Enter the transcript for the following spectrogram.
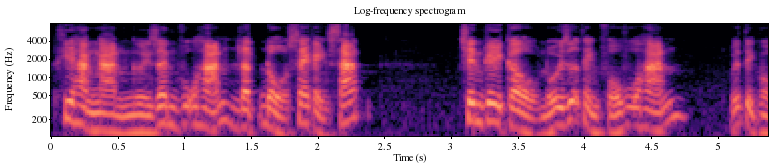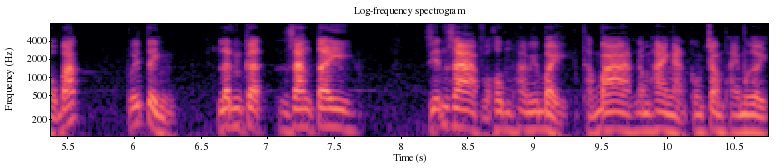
khi hàng ngàn người dân Vũ Hán lật đổ xe cảnh sát trên cây cầu nối giữa thành phố Vũ Hán với tỉnh Hồ Bắc với tỉnh lân cận Giang Tây diễn ra vào hôm 27 tháng 3 năm 2020.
